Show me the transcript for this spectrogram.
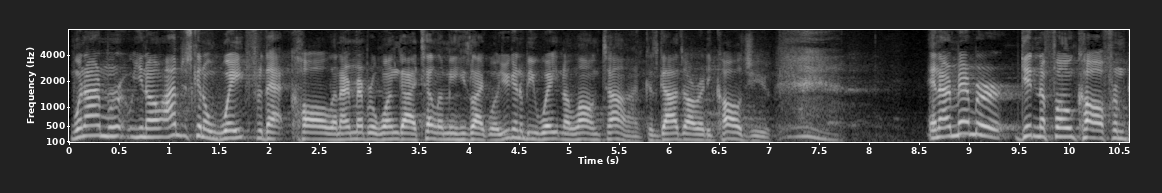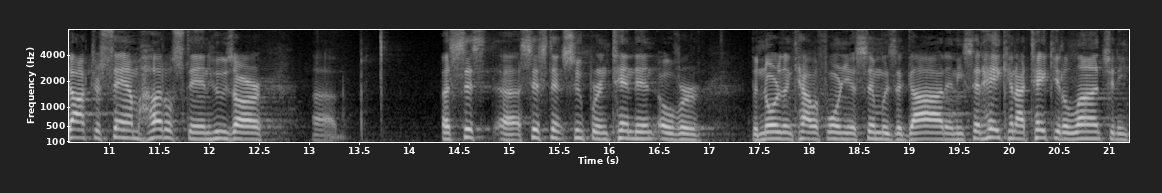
when I'm, you know, I'm just gonna wait for that call. And I remember one guy telling me, he's like, well, you're gonna be waiting a long time because God's already called you. And I remember getting a phone call from Dr. Sam Huddleston, who's our uh, assist, uh, assistant superintendent over the Northern California Assemblies of God. And he said, Hey, can I take you to lunch? And he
